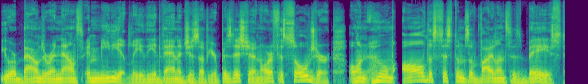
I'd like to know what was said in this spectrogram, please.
you are bound to renounce immediately the advantages of your position, or if a soldier on whom all the systems of violence is based,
